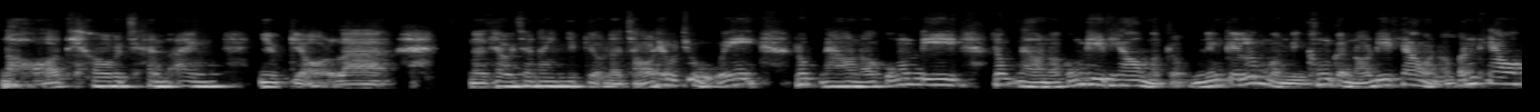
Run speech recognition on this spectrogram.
nó theo chân anh như kiểu là, nó theo chân anh như kiểu là chó theo chủ ấy lúc nào nó cũng đi, lúc nào nó cũng đi theo, mà kiểu những cái lúc mà mình không cần nó đi theo mà nó vẫn theo,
